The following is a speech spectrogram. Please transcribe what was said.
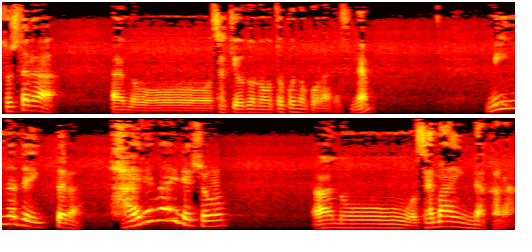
そしたら、あのー、先ほどの男の子がですね、みんなで行ったら入れないでしょ？あのー、狭いんだから、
